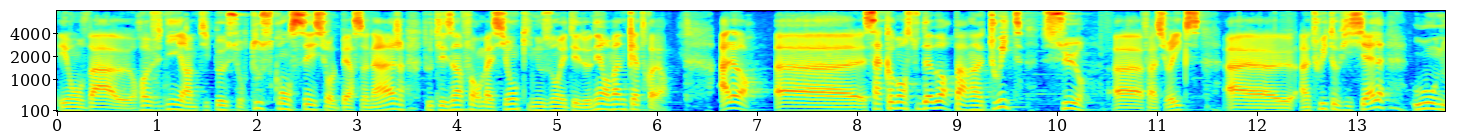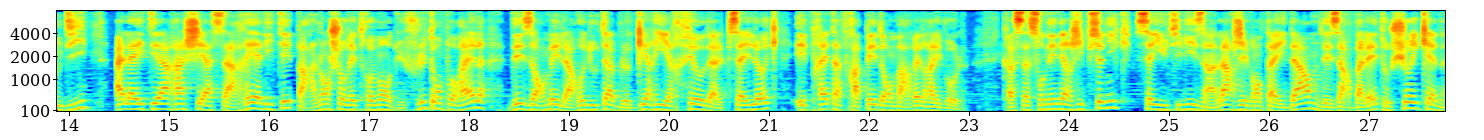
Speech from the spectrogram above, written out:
et on va euh, revenir un petit peu sur tout ce qu'on sait sur le personnage, toutes les informations qui nous ont été données en 24 heures. Alors, euh, ça commence tout d'abord par un tweet sur enfin sur X, euh, un tweet officiel où on nous dit Elle a été arrachée à sa réalité par l'enchevêtrement du flux temporel. Désormais, la redoutable guerrière féodale Psylocke est prête à frapper dans Marvel Rival. Grâce à son énergie psionique, Sei utilise un large éventail d'armes, des arbalètes aux shurikens,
